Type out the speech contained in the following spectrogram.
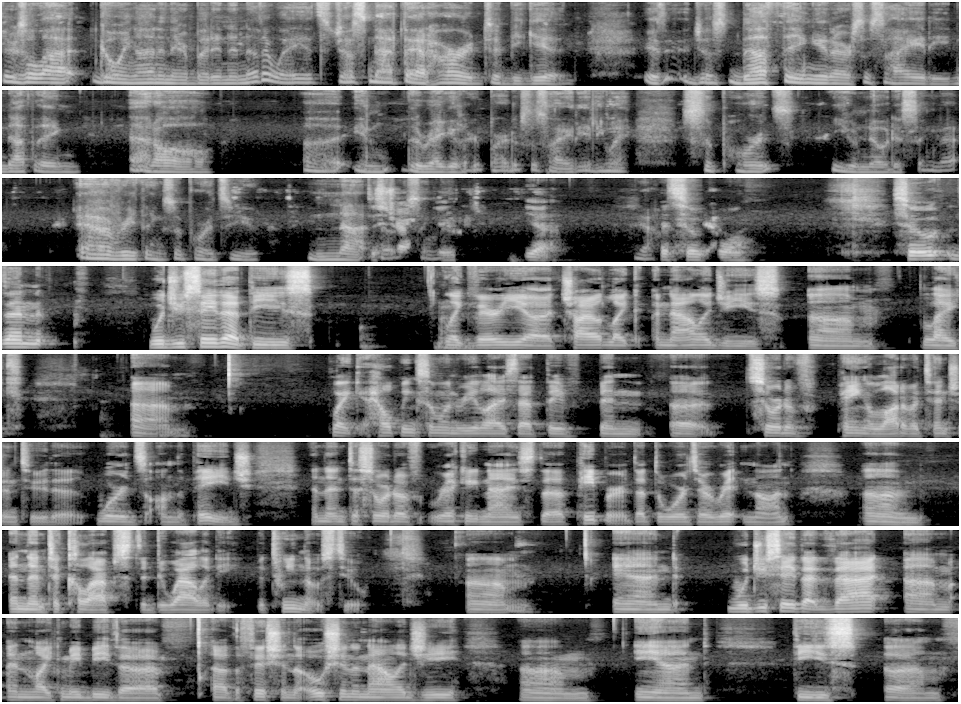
there's a lot going on in there, but in another way, it's just not that hard to begin. It's just nothing in our society, nothing at all uh, in the regular part of society anyway, supports you noticing that. Everything supports you not noticing. Yeah. Yeah. That's so cool. So then would you say that these like very uh, childlike analogies, um, like um, like helping someone realize that they've been uh, sort of paying a lot of attention to the words on the page, and then to sort of recognize the paper that the words are written on, um, and then to collapse the duality between those two. Um, and would you say that that um, and like maybe the uh, the fish in the ocean analogy um, and these um,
